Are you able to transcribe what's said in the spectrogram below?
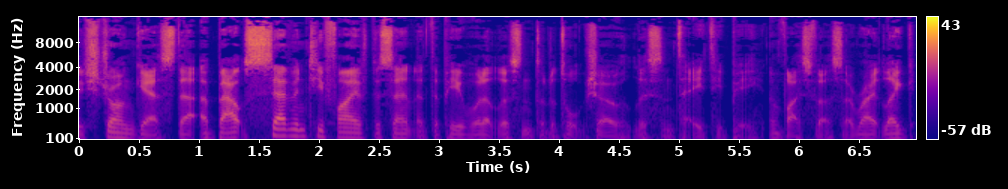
a strong guess that about 75% of the people that listen to the talk show listen to ATP and vice versa, right? Like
